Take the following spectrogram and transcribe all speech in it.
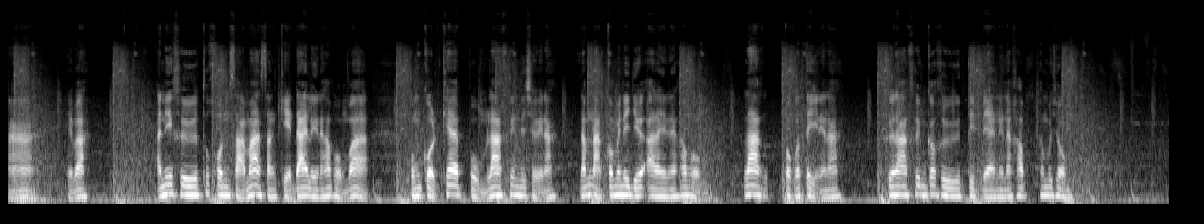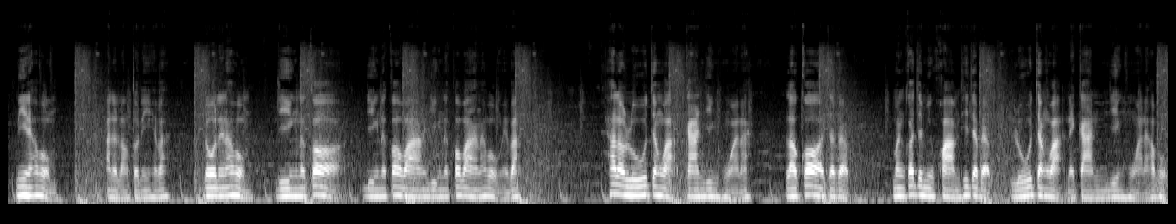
อ่าเห็นปะอันนี้คือทุกคนสามารถสังเกตได้เลยนะครับผมว่าผมกดแค่ปุ่มลากขึ้นเฉยๆนะ น้ำหนักก็ไม่ได้เยอะอะไรนะครับผมลากปกติเนี่ยนะ คือลากขึ้นก็คือติดแดงเลยนะครับท่านผู้ชม นี่นะครับผมอะเดี๋ยวลองตัวนี้เห็นปะโดนเลยนะครับผม ยิงแล้วก็ยิงแล้วก็วางยิงแล้วก็วางนะครับผมเห็นปะ ถ้าเรารู้จังหวะการยิงหัวนะ เราก็จะแบบมันก็จะมีความที่จะแบบรู้จังหวะในการยิงหัวนะครับผม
